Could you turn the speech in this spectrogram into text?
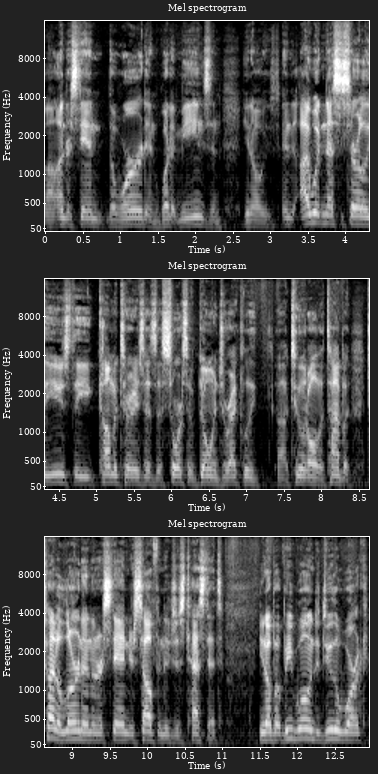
uh, understand the word and what it means. And, you know, and I wouldn't necessarily use the commentaries as a source of going directly uh, to it all the time, but try to learn and understand yourself and to just test it you know, but be willing to do the work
